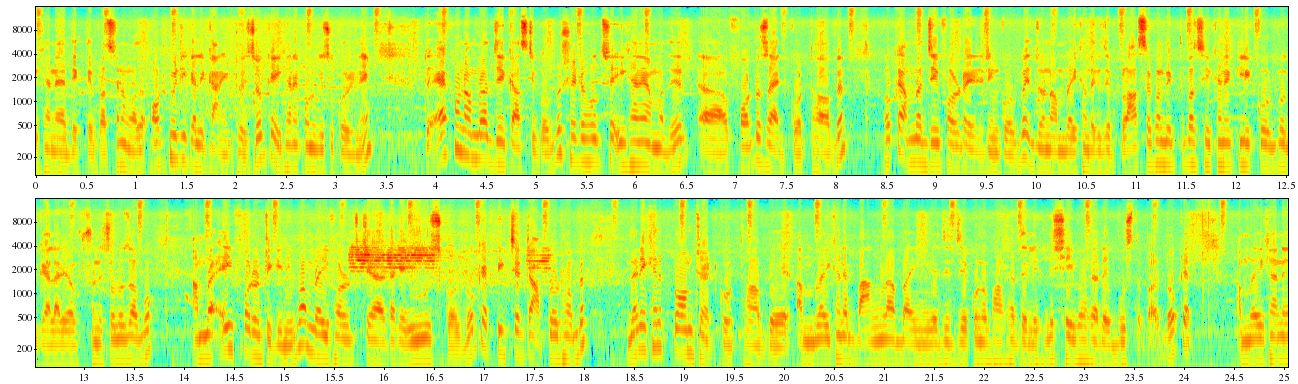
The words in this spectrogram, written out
এখানে দেখতে পাচ্ছেন আমাদের অটোমেটিক্যালি কানেক্ট হয়েছে। ওকে এখানে কোনো কিছু করি নেই। তো এখন আমরা যে কাজটি করব, সেটা হচ্ছে এখানে আমাদের ফটোস অ্যাড করতে হবে। ওকে আমরা যে ফটোটা এডিটিং করব, এর জন্য আমরা এখান থেকে যে প্লাস এখন দেখতে পাচ্ছি, এখানে ক্লিক করব গ্যালারি অপশনে চলে যাব। আমরা এই ফটোটিকে নিব, আমরা এই ফটো চেহারাটাকে ইউজ করব। ওকে পিকচারটা আপলোড হবে। দেন এখানে প্রম্পট অ্যাড করতে হবে। আমরা এখানে বাংলা বা ইংরেজি যে কোনো ভাষাতে লিখলে সেই ভাষাটাই বুঝতে পারবে ওকে আমরা এখানে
